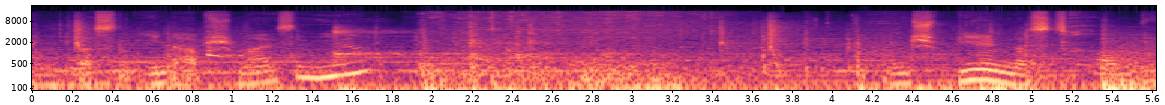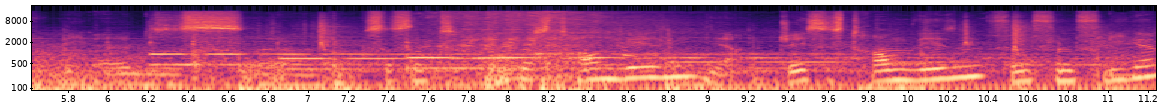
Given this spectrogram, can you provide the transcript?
Und lassen ihn abschmeißen hier und spielen das Traum... Äh, dieses... Äh, ist das ein das Traumwesen? Ja, Jaces Traumwesen. 5-5 Flieger.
